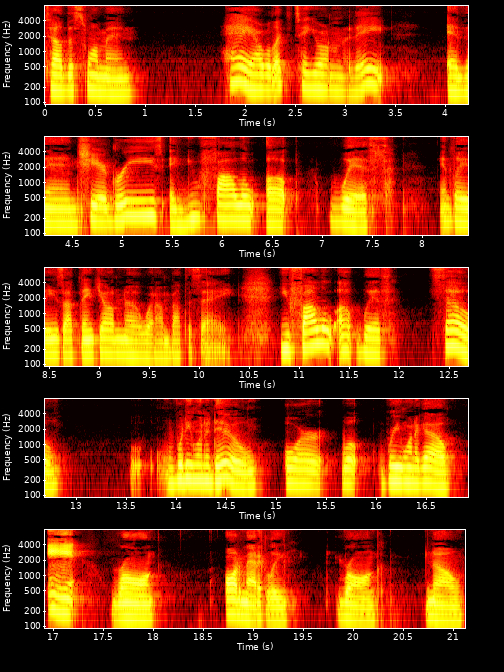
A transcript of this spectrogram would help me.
tell this woman, hey, I would like to take you out on a date. And then she agrees and you follow up with, and ladies, I think y'all know what I'm about to say. You follow up with, so what do you want to do? Or, well, where do you want to go? Eh, wrong. Automatically wrong. No.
